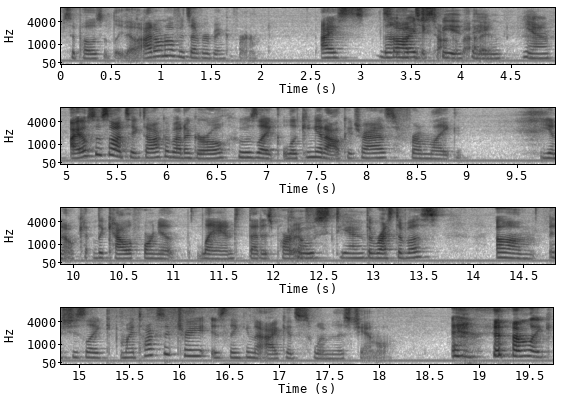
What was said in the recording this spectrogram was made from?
supposedly though, I don't know if it's ever been confirmed. I s- that saw a TikTok a about it. Yeah. I also saw a TikTok about a girl who was like looking at Alcatraz from like, you know, ca- the California land that is part Coast, yeah. of the rest of us. Um, and she's like, my toxic trait is thinking that I could swim this channel. and I'm like,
